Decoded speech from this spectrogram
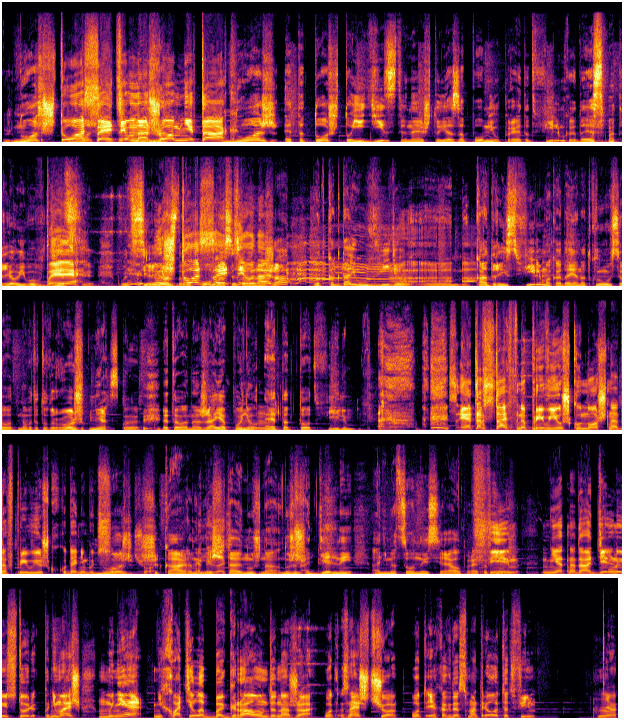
Нож. Что нож с этим именно- ножом не так? Нож это то, что единственное, что я запомнил про этот фильм, когда я смотрел его в Бля. детстве. Вот серьезно, что вот образ этого нож- ножа, вот когда я увидел э, кадры из фильма, когда я наткнулся вот на вот эту рожу мерзкую этого ножа, я понял, Мгм. это тот фильм. Это вставь на превьюшку, нож надо в превьюшку куда-нибудь Нож сунуть, шикарный. Я считаю, нужно, нужен отдельный анимационный сериал про этот Фильм. нож. Нет, надо отдельную историю. Понимаешь, мне не хватило бэкграунда ножа. Вот знаешь что? Вот я когда смотрел этот фильм, а,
